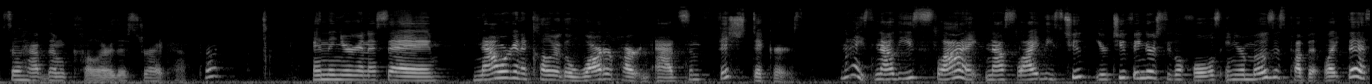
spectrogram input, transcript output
So have them color this dry path part. And then you're going to say, now we're going to color the water part and add some fish stickers. Nice. Now these slide, now slide these two, your two fingers through the holes in your Moses puppet like this,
